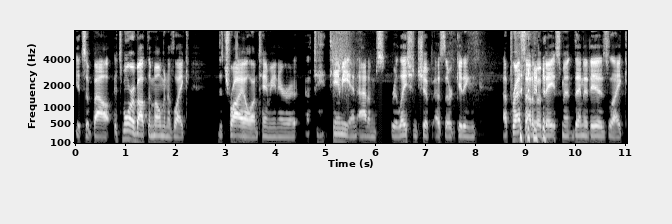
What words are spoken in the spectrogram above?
it's about, it's more about the moment of like the trial on Tammy and Era, Tammy and Adam's relationship as they're getting a press out of a basement than it is like,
